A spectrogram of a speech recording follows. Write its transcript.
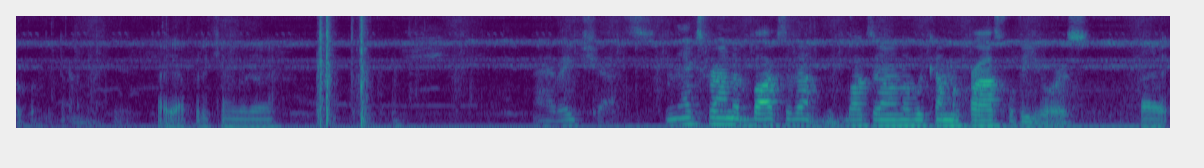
Oh yeah, put a camera there. I have eight shots. The next round of box event, box event that we come across will be yours. Alright.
